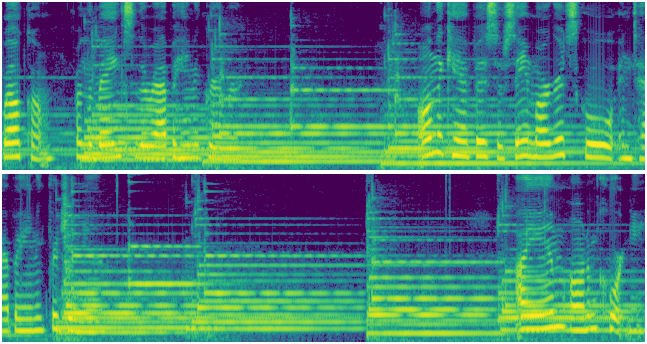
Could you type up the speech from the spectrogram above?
Welcome from the banks of the Rappahannock River. On the campus of St. Margaret's School in Tappahannock, Virginia. I am Autumn Courtney,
